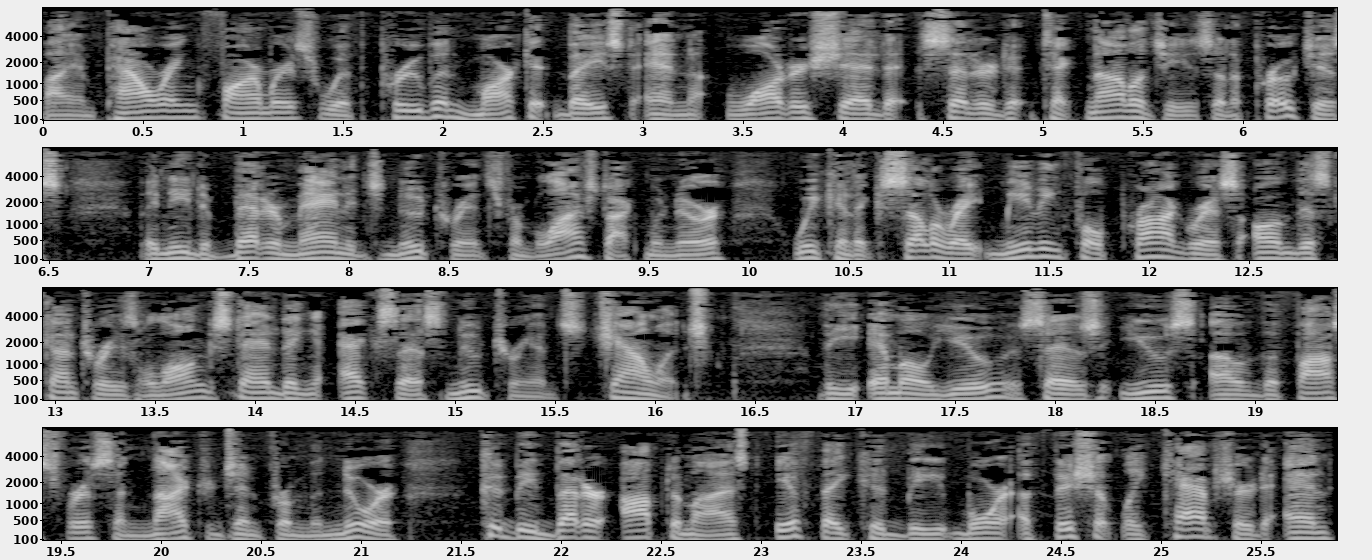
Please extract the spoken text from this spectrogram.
by empowering farmers with proven market-based and watershed-centered technologies and approaches, they need to better manage nutrients from livestock manure. We can accelerate meaningful progress on this country's long-standing excess nutrients challenge. The MOU says use of the phosphorus and nitrogen from manure could be better optimized if they could be more efficiently captured and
